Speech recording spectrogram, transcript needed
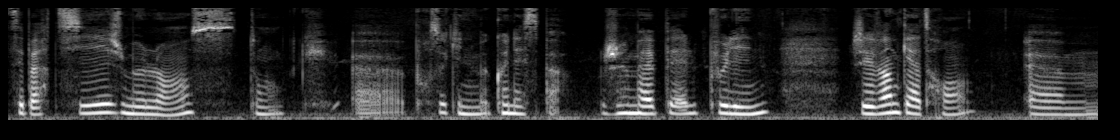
c'est parti, je me lance. Donc, euh, pour ceux qui ne me connaissent pas, je m'appelle Pauline, j'ai 24 ans. Euh,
